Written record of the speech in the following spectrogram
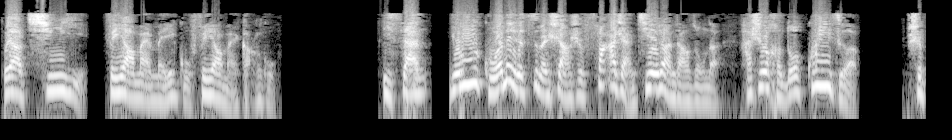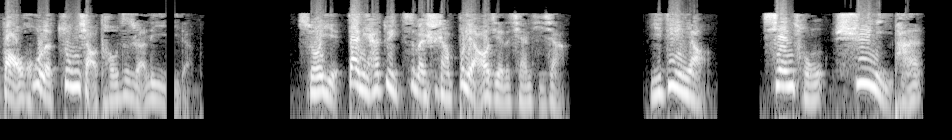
不要轻易。非要买美股，非要买港股。第三，由于国内的资本市场是发展阶段当中的，还是有很多规则是保护了中小投资者利益的。所以，在你还对资本市场不了解的前提下，一定要先从虚拟盘，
